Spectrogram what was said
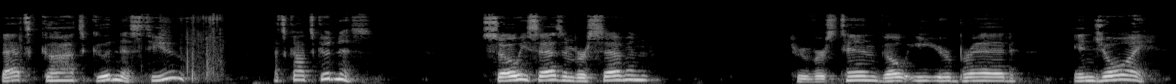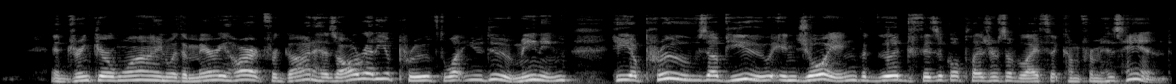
That's God's goodness to you. That's God's goodness. So he says in verse 7 through verse 10 go eat your bread, enjoy and drink your wine with a merry heart, for God has already approved what you do, meaning he approves of you enjoying the good physical pleasures of life that come from his hand.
